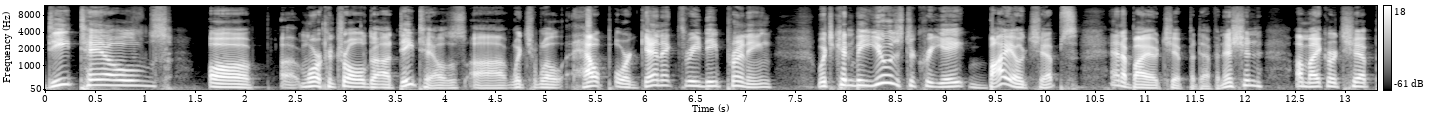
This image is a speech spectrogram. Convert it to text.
details of uh, more controlled uh, details, uh, which will help organic 3D printing, which can be used to create biochips. And a biochip, a definition, a microchip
